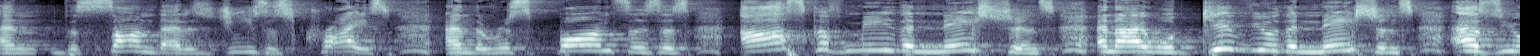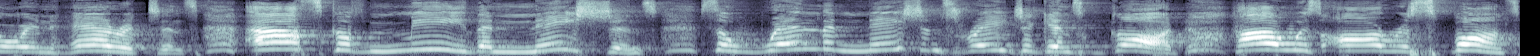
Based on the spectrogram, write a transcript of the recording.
and the son that is jesus christ. And the response is, is ask of me the nations and i will give you the nations as your inheritance. Ask of me the nations. So when the nations rage against god how is our response?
